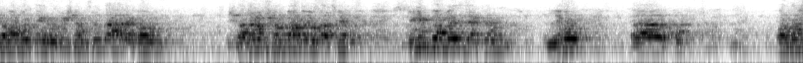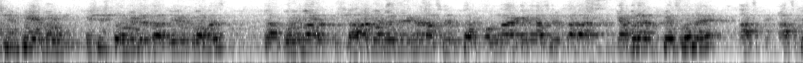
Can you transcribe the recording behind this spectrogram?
সভাপতি রবি শামসুদ্দাহার এবং সাধারণ সম্পাদক আছেন দিলীপ গমেজ, একজন লেখক কথাশিল্পী এবং বিশিষ্ট অভিনেতা দিলীপ গমেজ। তার পরিবার সারা গমেজ এখানে আছেন, তার কন্যা এখানে আছেন, তারা ক্যামেরার পেছনে আজকে আজকে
